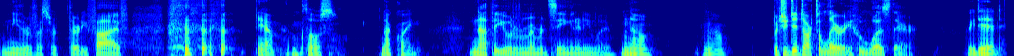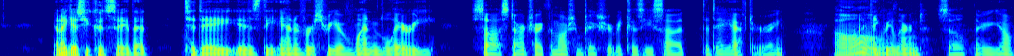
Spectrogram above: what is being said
neither of us are 35. Yeah, I'm close. Not quite. Not that you would have remembered seeing it anyway. No, no, But you did talk to Larry, who was there. we did. And I guess you could say that today is the anniversary of when Larry saw Star Trek the motion picture because he saw it the day after, right? Oh. I think we oh. learned. So there you go.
